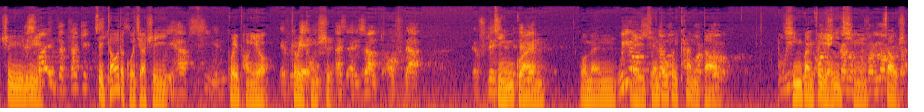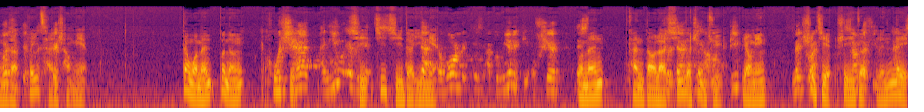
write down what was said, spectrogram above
治愈率最高的国家之一。各位朋友，各位同事，尽管我们每天都会看到。新冠肺炎疫情造成的悲惨场面，但我们不能忽视其积极的一面。我们看到了新的证据，表明世界是一个人类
